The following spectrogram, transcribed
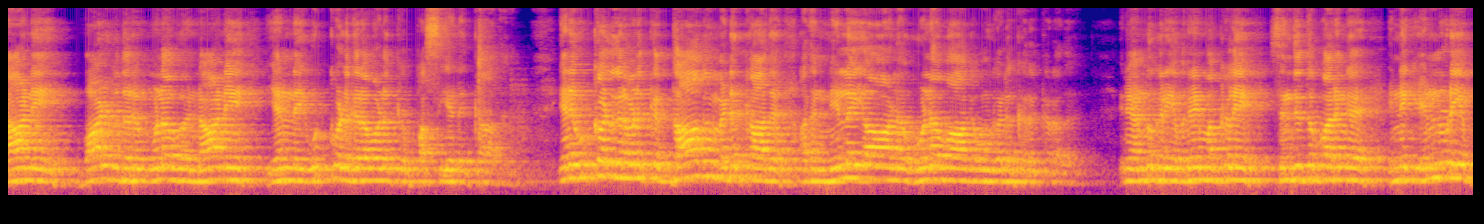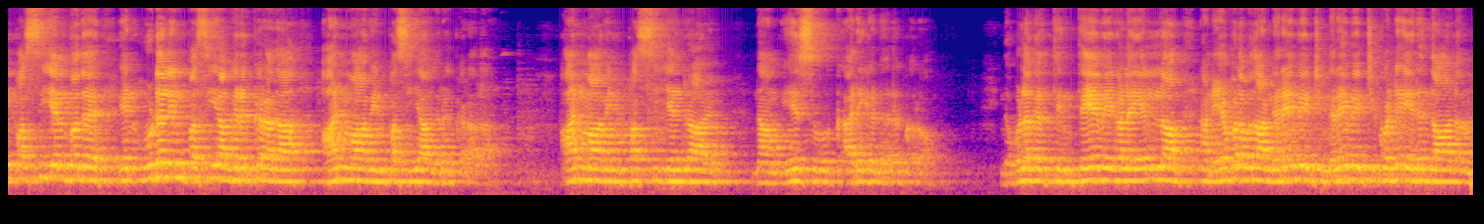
நானே வாழ்வு தரும் உணவு நானே. என்னை உட்கொள்கிறவனுக்கு பசி எடுக்காது. என்னை உட்கொள்கிறவனுக்கு தாகம் எடுக்காது. அதன் நிலையான உணவாக உங்களுக்கு இருக்கிறது. அன்புக்குரிய ஒரே மக்களே சிந்தித்து பாருங்க இன்னைக்கு என்னுடைய பசி என்பது என் உடலின் பசியாக இருக்கிறதா? ஆன்மாவின் பசியாக இருக்கிறதா? ஆன்மாவின் பசி என்றால் நாம் இயேசுவுக்கு அருகில் இருக்கிறோம். இந்த உலகத்தின் தேவைகளை எல்லாம் நான் எவ்வளவுதான் நிறைவேற்றி நிறைவேற்றி கொண்டே இருந்தாலும்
